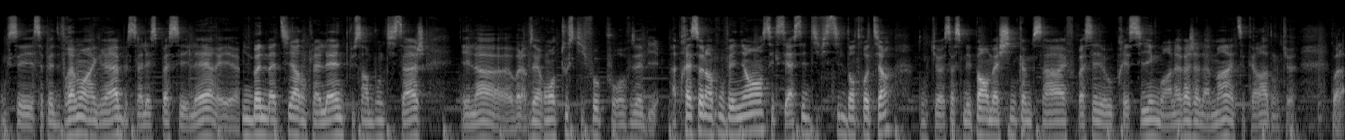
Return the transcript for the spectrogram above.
Donc ça peut être vraiment agréable, ça laisse passer l'air et euh, une bonne matière, donc la laine, plus un bon tissage. Et là, euh, voilà, vous avez vraiment tout ce qu'il faut pour vous habiller. Après, seul inconvénient, c'est que c'est assez difficile d'entretien. Donc euh, ça se met pas en machine comme ça, il faut passer au pressing ou un lavage à la main, etc. Donc voilà.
